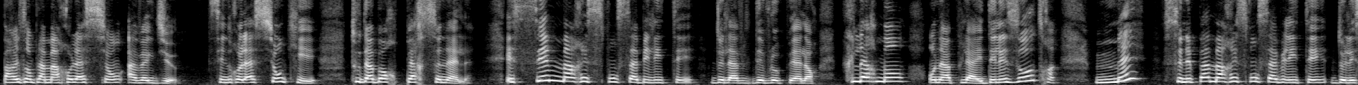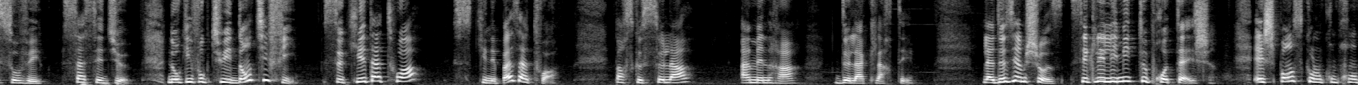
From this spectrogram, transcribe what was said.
par exemple, à ma relation avec Dieu. C'est une relation qui est tout d'abord personnelle. Et c'est ma responsabilité de la développer. Alors, clairement, on est appelé à aider les autres, mais ce n'est pas ma responsabilité de les sauver. Ça, c'est Dieu. Donc, il faut que tu identifies ce qui est à toi, ce qui n'est pas à toi parce que cela amènera de la clarté. La deuxième chose, c'est que les limites te protègent. Et je pense qu'on comprend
